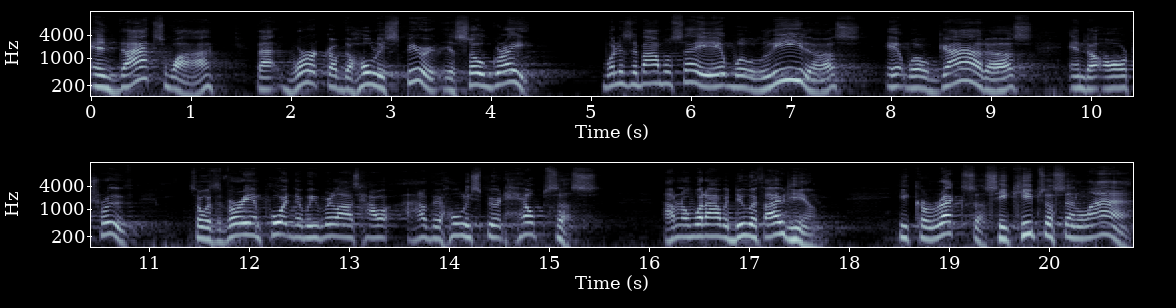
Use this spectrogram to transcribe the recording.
And that's why that work of the Holy Spirit is so great. What does the Bible say? It will lead us, it will guide us into all truth. So it's very important that we realize how, how the Holy Spirit helps us. I don't know what I would do without Him. He corrects us. He keeps us in line.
